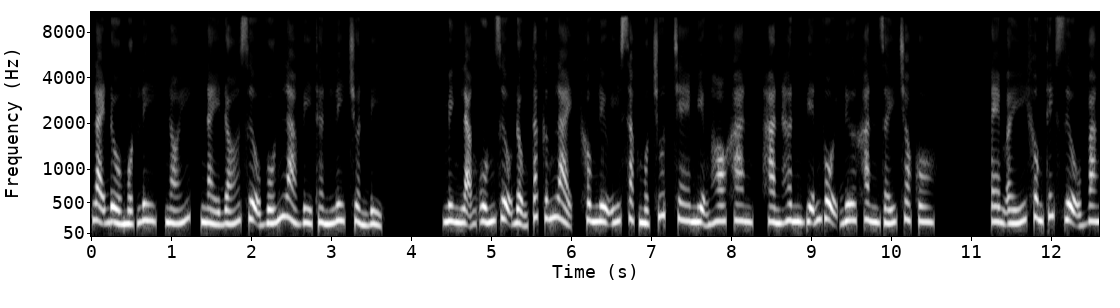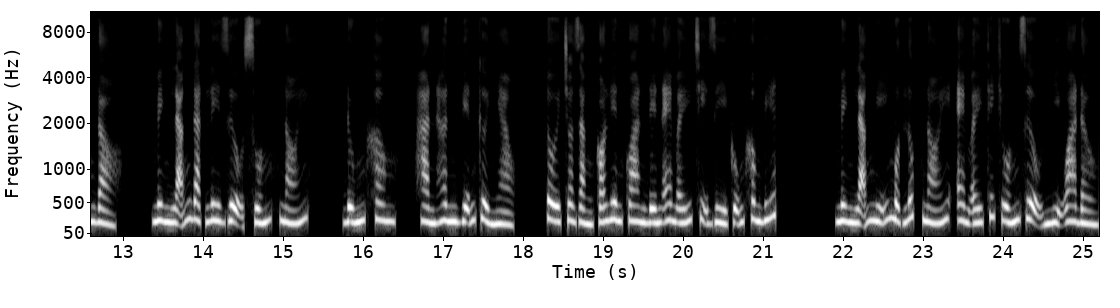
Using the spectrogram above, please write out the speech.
lại đổ một ly, nói, này đó rượu vốn là vì thần ly chuẩn bị. Minh lãng uống rượu động tác cứng lại, không lưu ý sặc một chút che miệng ho khan, Hàn Hân Viễn vội đưa khăn giấy cho cô. Em ấy không thích rượu vang đỏ. Minh lãng đặt ly rượu xuống, nói. Đúng không, Hàn Hân Viễn cười nhạo. Tôi cho rằng có liên quan đến em ấy chị gì cũng không biết. Minh lãng nghĩ một lúc nói em ấy thích uống rượu nhị oa đầu.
